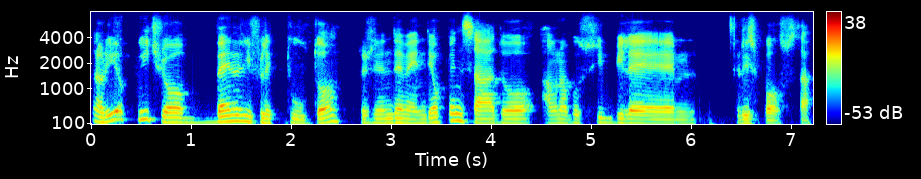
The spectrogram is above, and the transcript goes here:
Allora io qui ci ho ben riflettuto precedentemente ho pensato a una possibile risposta.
